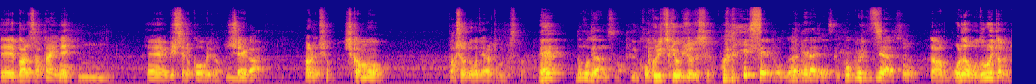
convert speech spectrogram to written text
でバルサ対ね、うん。えー、ヴィッセル神戸の試合があるでしょ、しかも場所はどこでやると思いますか？え？どこでやるんですか？国立競技場ですよ。これ一世国関係ないじゃないですか。国立じゃないですか。そう。だから俺は驚いたのよ。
